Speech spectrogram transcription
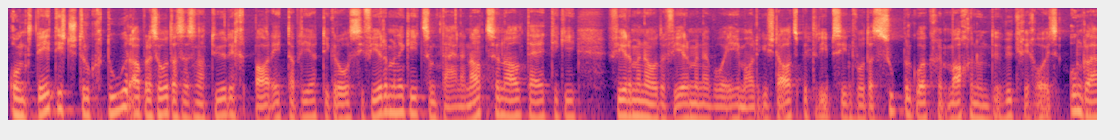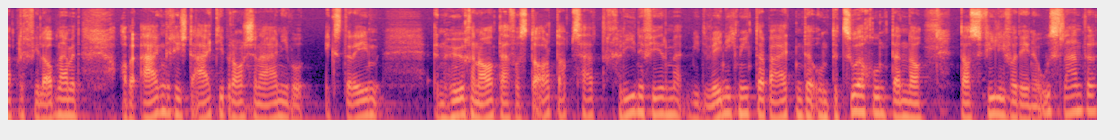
Und dort ist die Struktur aber so, dass es natürlich ein paar etablierte grosse Firmen gibt, zum Teil national tätige Firmen oder Firmen, die ehemalige Staatsbetriebe sind, die das super gut machen können und wirklich uns unglaublich viel abnehmen. Aber eigentlich ist die IT-Branche eine, die extrem einen höheren Anteil von Start-ups hat, kleine Firmen mit wenig Mitarbeitenden. Und dazu kommt dann noch, dass viele von denen Ausländer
